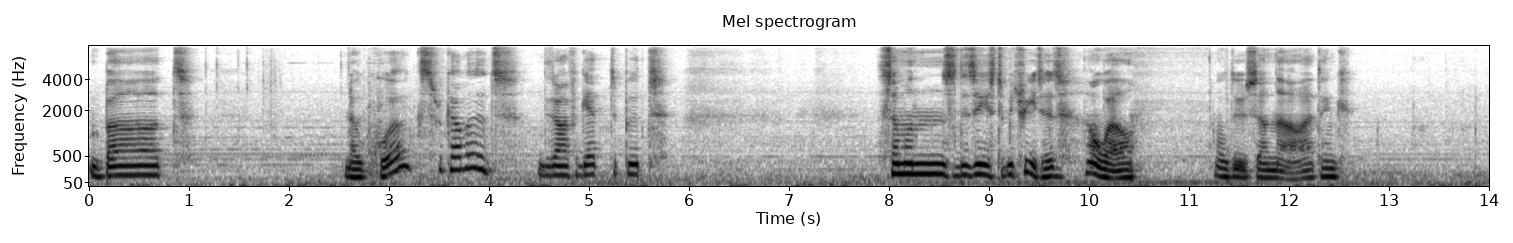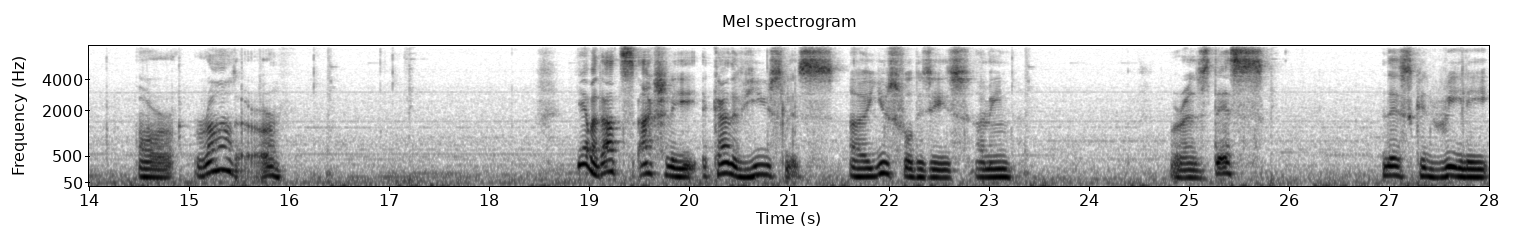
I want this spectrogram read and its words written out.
but no quirks recovered. Did I forget to put someone's disease to be treated? Oh well, we'll do so now, I think. Or rather, Yeah, but that's actually a kind of useless, uh, useful disease. I mean, whereas this, this could really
